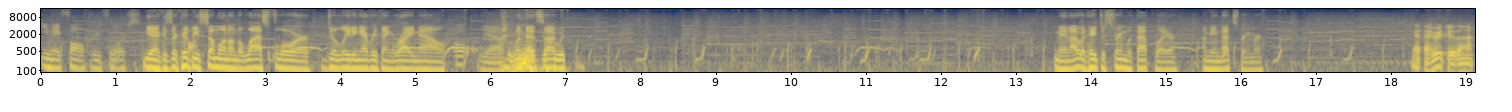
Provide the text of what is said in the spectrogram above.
you may fall three floors. Yeah, because there could be someone on the last floor deleting everything right now. Oh, yeah. Wouldn't that suck? Who Man, I would hate to stream with that player. I mean, that streamer. Yeah, who would do that?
